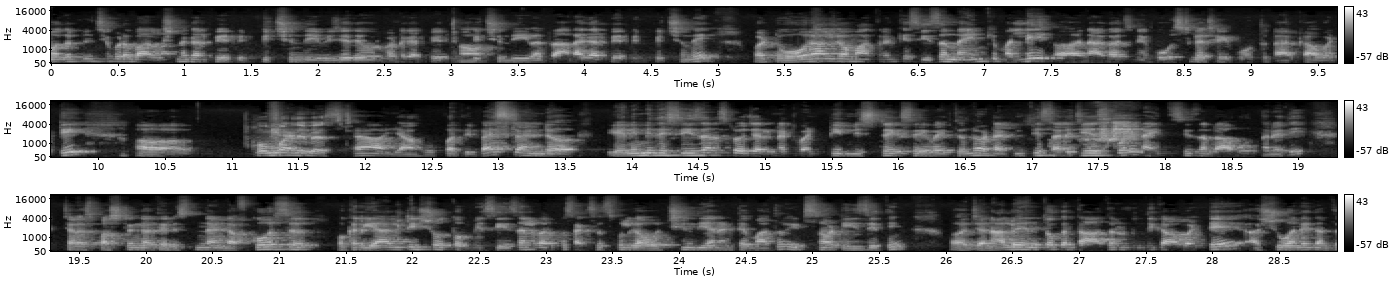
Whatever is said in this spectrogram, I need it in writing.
మొదటి నుంచి కూడా బాలకృష్ణ గారి పేరు వినిపించింది విజయ్ దేవరకొండ గారి పేరు వినిపించింది ఈవెన్ రానా గారి పేరు వినిపించింది. బట్ ఓవరాల్గా మాత్రానికి సీజన్ నైన్కి మళ్ళీ నాగార్జున హోస్ట్గా చేయబోతున్నారు కాబట్టి yeah hope for the best and ఎనిమిది సీజన్స్లో జరిగినటువంటి మిస్టేక్స్ ఏవైతుందో వాటన్నిటి సరి చేసుకొని నైన్త్ సీజన్ రాబోతుంది అనేది చాలా స్పష్టంగా తెలుస్తుంది. అండ్ అఫ్ కోర్స్ ఒక రియాలిటీ షో తొమ్మిది సీజన్ వరకు సక్సెస్ఫుల్గా వచ్చింది అని అంటే మాత్రం ఇట్స్ నాట్ ఈజీ థింగ్ జనాల్లో ఎంతో కొంత ఆదరణ ఉంది కాబట్టి ఆ షో అనేది అంత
